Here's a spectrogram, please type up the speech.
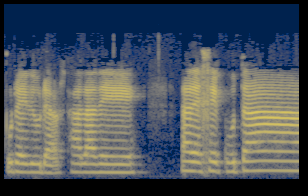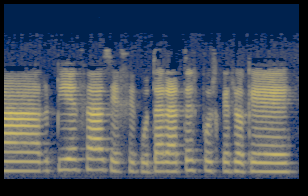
pura y dura. O sea, la de, la de ejecutar piezas y ejecutar artes, pues que es lo que,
